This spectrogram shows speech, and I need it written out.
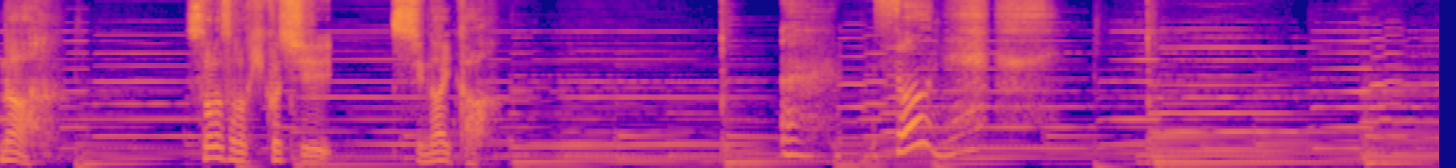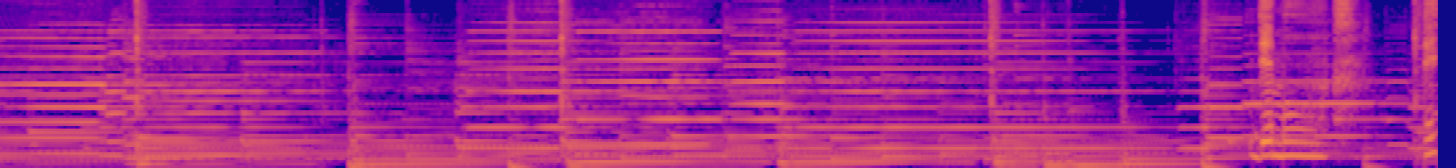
なあそろそろ引っ越ししないか？うんそうね。でもペッ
